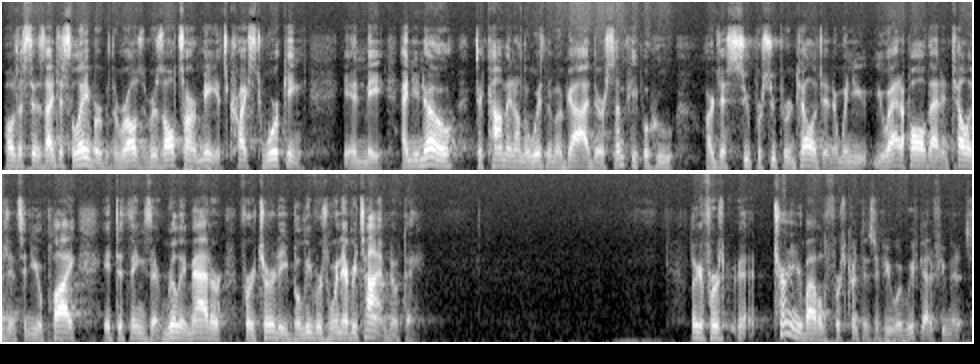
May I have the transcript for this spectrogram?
Paul just says, I just labor, but the results aren't me. It's Christ working in me. And you know, to comment on the wisdom of God, there are some people who are just super, super intelligent. And when you, you add up all that intelligence and you apply it to things that really matter for eternity, believers win every time, don't they? Look at first, uh, turn in your Bible to 1 Corinthians if you would. We've got a few minutes.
